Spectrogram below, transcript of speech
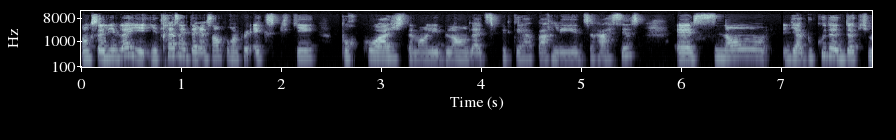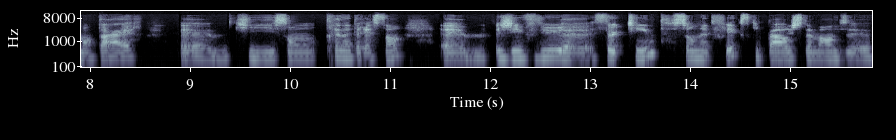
Donc, ce livre-là, il, est très intéressant pour un peu expliquer pourquoi, justement, les Blancs ont de la difficulté à parler du racisme. Euh, sinon, il y a beaucoup de documentaires euh, qui sont très intéressants. Euh, j'ai vu 13th euh, sur Netflix qui parle justement de,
